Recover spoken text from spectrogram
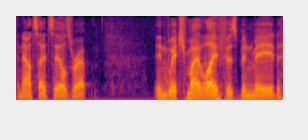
an outside sales rep, in which my life has been made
